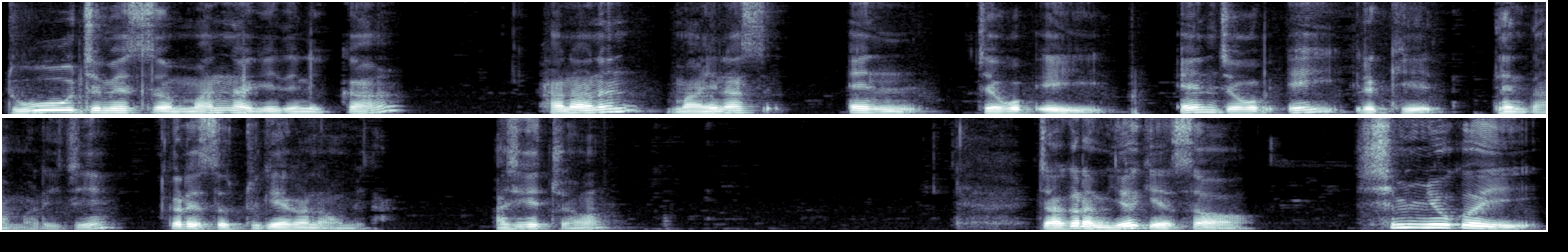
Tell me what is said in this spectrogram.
두 점에서 만나게 되니까 하나는 마이너스 n 제곱 a, n 제곱 a 이렇게 된단 말이지. 그래서 두 개가 나옵니다. 아시겠죠? 자, 그럼 여기에서 16의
